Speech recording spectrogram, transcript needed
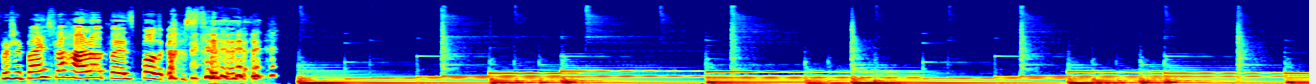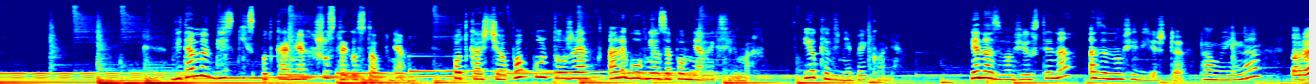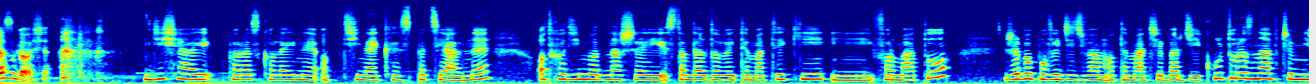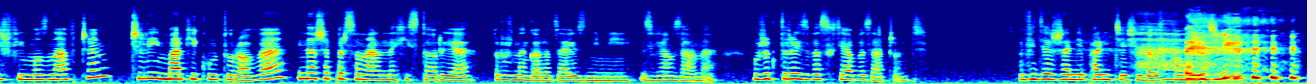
Proszę Państwa, halo, to jest podcast. Witamy w bliskich spotkaniach szóstego stopnia. Podkaście o popkulturze, ale głównie o zapomnianych filmach. I o Kevinie Baconie. Ja nazywam się Justyna, a ze mną siedzi jeszcze Paulina? Oraz Gosia. Dzisiaj po raz kolejny odcinek specjalny. Odchodzimy od naszej standardowej tematyki i formatu, żeby opowiedzieć Wam o temacie bardziej kulturoznawczym niż filmoznawczym, czyli marki kulturowe i nasze personalne historie różnego rodzaju z nimi związane. Może któryś z Was chciałaby zacząć? Widzę, że nie palicie się do odpowiedzi.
